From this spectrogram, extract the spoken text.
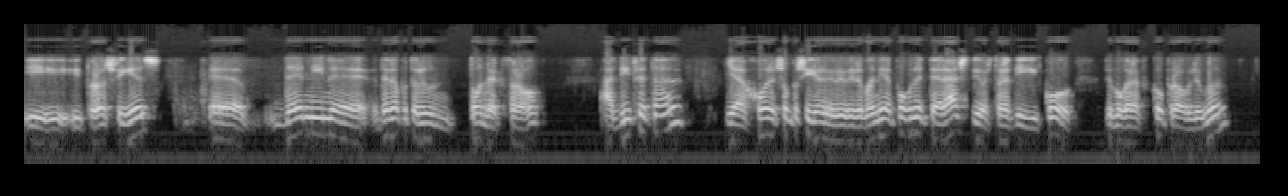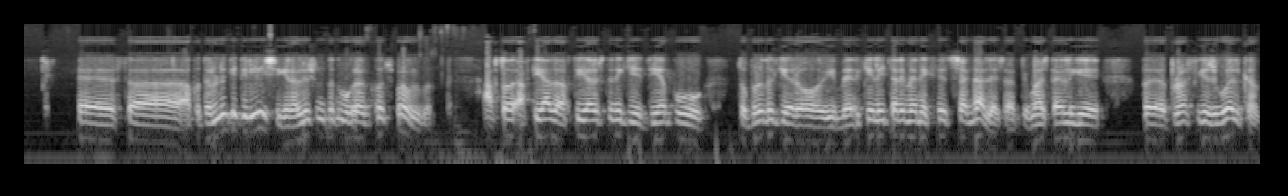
οι, οι πρόσφυγες ε, δεν, είναι, δεν αποτελούν τον εχθρό Αντίθετα, για χώρες όπως η Γερμανία που έχουν τεράστιο στρατηγικό δημογραφικό πρόβλημα, ε, θα αποτελούν και τη λύση για να λύσουν το δημογραφικό τους πρόβλημα. Αυτό, αυτή, άλλο, αυτή άλλωστε είναι και η αιτία που τον πρώτο καιρό η Μέρκελ ήταν με ανοιχτές τις αγκάλες. Από τη μάλιστα έλεγε ε, πρόσφυγες welcome.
